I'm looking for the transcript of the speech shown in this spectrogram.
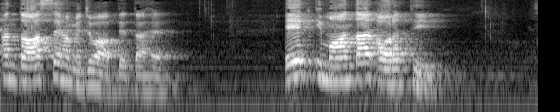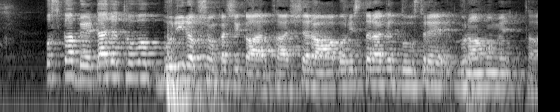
अंदाज से हमें जवाब देता है। एक ईमानदार औरत थी। उसका बेटा जो था, वो बुरी रफ्शों का शिकार था, शराब और इस तरह के दूसरे गुनाहों में था।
